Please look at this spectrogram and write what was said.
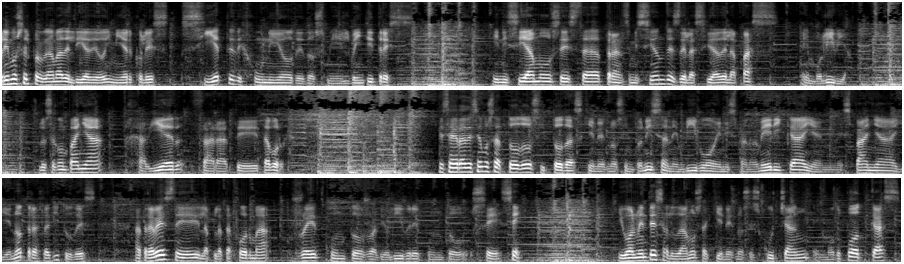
Abrimos el programa del día de hoy, miércoles 7 de junio de 2023. Iniciamos esta transmisión desde la ciudad de La Paz, en Bolivia. Los acompaña Javier Zarate Taborja. Les agradecemos a todos y todas quienes nos sintonizan en vivo en Hispanoamérica y en España y en otras latitudes a través de la plataforma red.radiolibre.cc. Igualmente saludamos a quienes nos escuchan en modo podcast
